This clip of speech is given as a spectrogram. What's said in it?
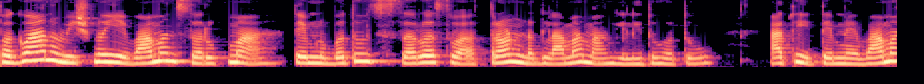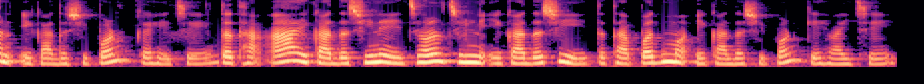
ભગવાન વિષ્ણુએ વામન સ્વરૂપમાં તેમનું બધું જ સર્વસ્વ ત્રણ ડગલામાં માંગી લીધું હતું. આથી તેમને વામન એકાદશી પણ કહે છે. તથા આ એકાદશીને જળઝીલની એકાદશી તથા પદ્મ એકાદશી પણ કહેવાય છે.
